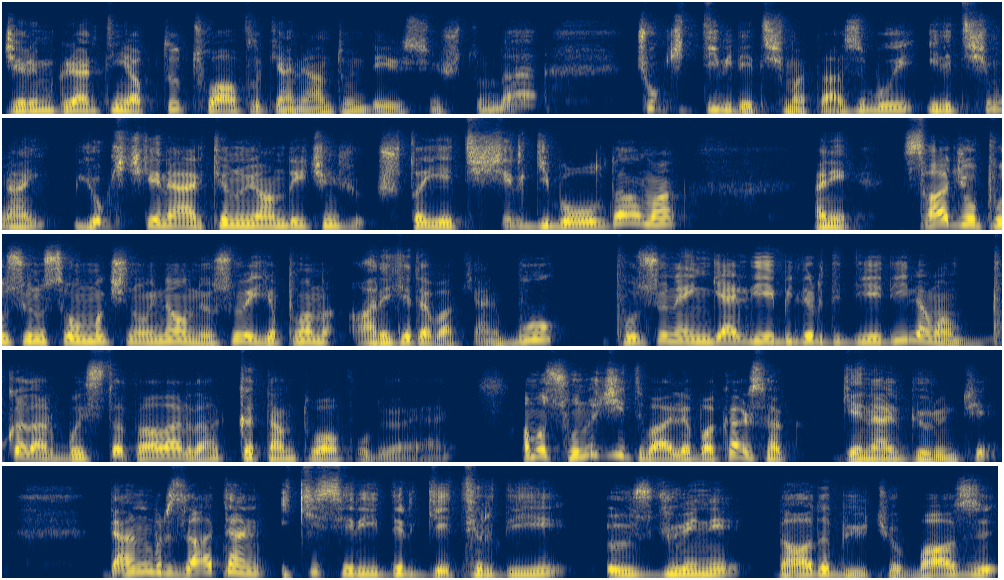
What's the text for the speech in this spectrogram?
Jeremy Grant'in yaptığı tuhaflık yani Anthony Davis'in şutunda. Çok ciddi bir iletişim hatası. Bu iletişim yani yok hiç gene erken uyandığı için şuta yetişir gibi oldu ama hani sadece o pozisyonu savunmak için oyunu alıyorsun ve yapılan harekete bak yani. Bu pozisyonu engelleyebilirdi diye değil ama bu kadar basit hatalar da hakikaten tuhaf oluyor yani. Ama sonuç itibariyle bakarsak genel görüntü Denver zaten iki seridir getirdiği özgüveni daha da büyütüyor. Bazı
